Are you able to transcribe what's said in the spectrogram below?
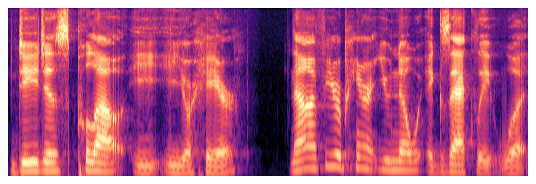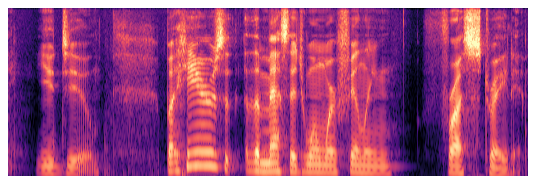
Do you just pull out your hair? Now, if you're a parent, you know exactly what you do. But here's the message when we're feeling frustrated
